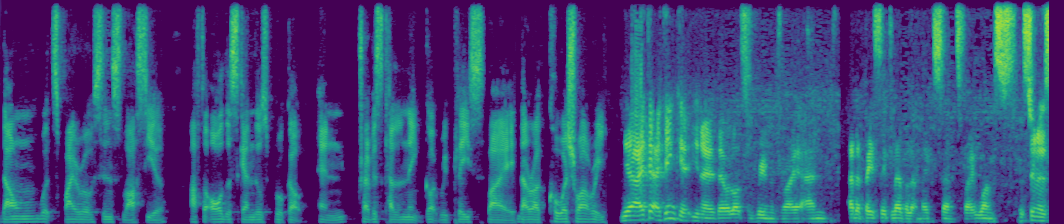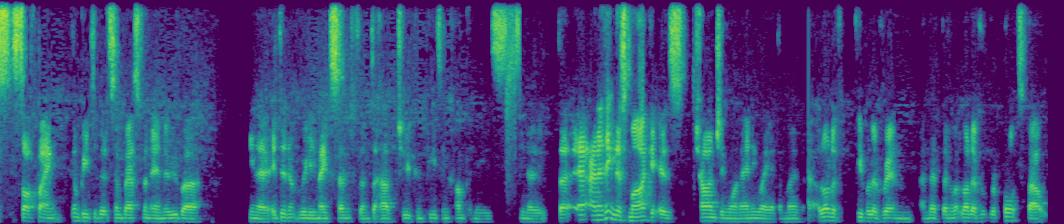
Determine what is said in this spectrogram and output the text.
downward spiral since last year after all the scandals broke out and Travis Kalanick got replaced by Dara Khosrowshahi. Yeah, I, th- I think, it, you know, there were lots of rumors, right? And at a basic level, it makes sense, right? Once, as soon as SoftBank completed its investment in Uber, you know, it didn't really make sense for them to have two competing companies, you know. That, and I think this market is challenging one anyway at the moment. A lot of people have written, and there have been a lot of reports about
